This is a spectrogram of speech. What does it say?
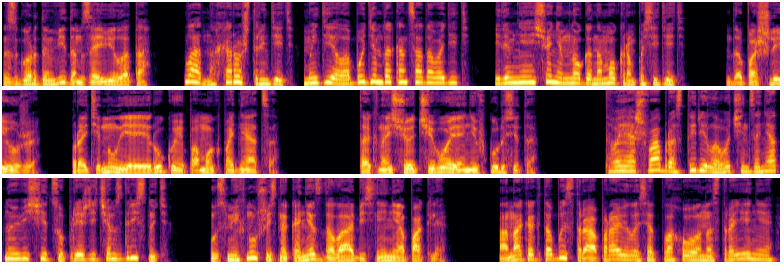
С гордым видом заявила та. «Ладно, хорош трындеть. Мы дело будем до конца доводить. Или мне еще немного на мокром посидеть?» «Да пошли уже». Протянул я ей руку и помог подняться. «Так насчет чего я не в курсе-то?» «Твоя швабра стырила очень занятную вещицу, прежде чем сдриснуть. Усмехнувшись, наконец дала объяснение Пакле. Она как-то быстро оправилась от плохого настроения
